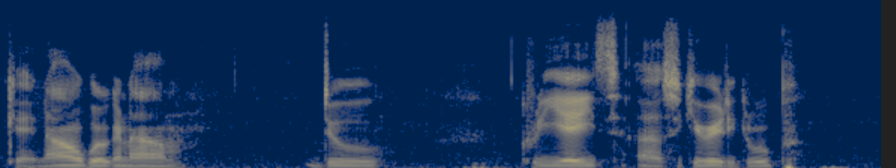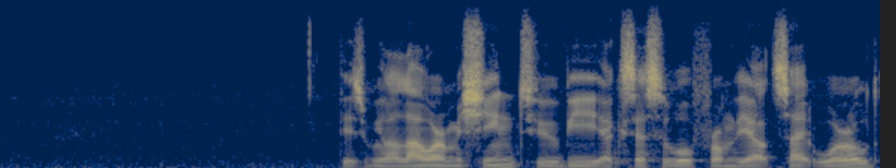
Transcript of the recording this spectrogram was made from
Okay now we're gonna um, do create a security group. This will allow our machine to be accessible from the outside world.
